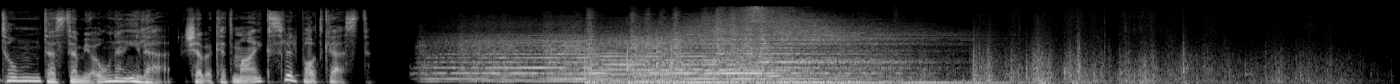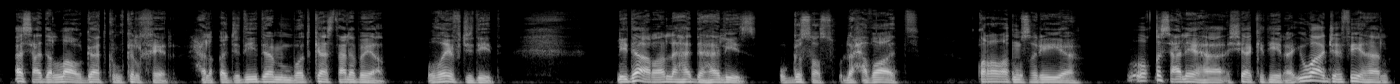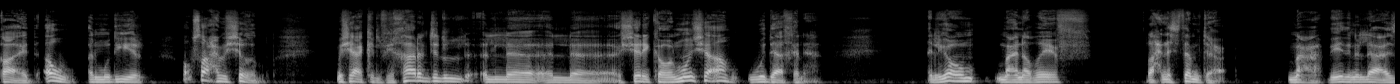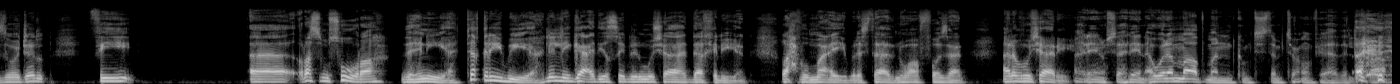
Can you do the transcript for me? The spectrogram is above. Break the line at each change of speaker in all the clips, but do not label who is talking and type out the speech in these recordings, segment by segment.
أنتم تستمعون إلى شبكة مايكس للبودكاست.
أسعد الله أوقاتكم كل خير. حلقة جديدة من بودكاست على بياض وضيف جديد. الإدارة لها دهاليز وقصص ولحظات قرارات مصيرية وقس عليها أشياء كثيرة. يواجه فيها القائد أو المدير أو صاحب الشغل. مشاكل في خارج ال ال ال الشركة والمنشأة وداخلها. اليوم معنا ضيف راح نستمتع معه بإذن الله عز وجل في رسم صورة ذهنية تقريبية للي قاعد يصير للمشاهد داخليا. رحبوا معي بالأستاذ نواف فوزان. أنا أبو مشاري.
أهلين وسهلين. اولا ما أضمن أنكم تستمتعون في هذا اللقاء.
